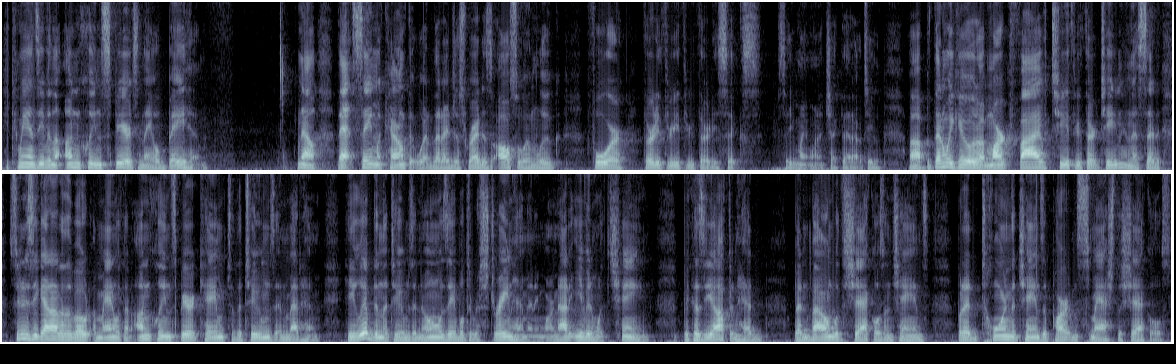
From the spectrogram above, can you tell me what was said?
He commands even the unclean spirits, and they obey him. Now, that same account that, that I just read is also in Luke 4 33 through 36. So you might want to check that out too. Uh, but then we go to Mark 5 2 through 13, and it said, As soon as he got out of the boat, a man with an unclean spirit came to the tombs and met him. He lived in the tombs, and no one was able to restrain him anymore, not even with chain, because he often had been bound with shackles and chains, but had torn the chains apart and smashed the shackles.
